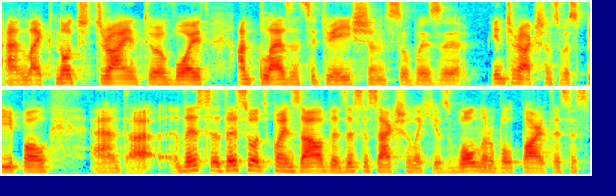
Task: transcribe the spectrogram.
and like not trying to avoid unpleasant situations with uh, interactions with people. And uh, this this what points out that this is actually his vulnerable part. This is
